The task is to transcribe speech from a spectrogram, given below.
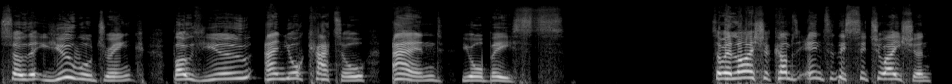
so that you will drink, both you and your cattle and your beasts. So Elisha comes into this situation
